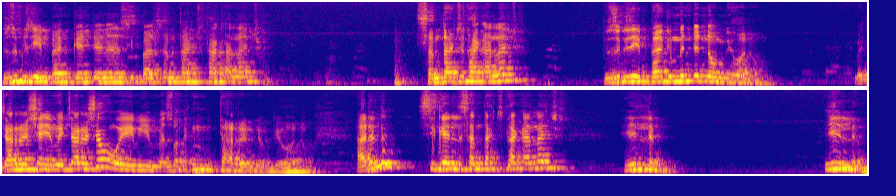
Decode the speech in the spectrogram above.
ብዙ ጊዜ በግ ገደለ ሲባል ሰምታችሁ ታውቃላችሁ? ሰምታችሁ ታውቃላችሁ? ብዙ ጊዜ በግ ምንድን ነው የሚሆነው? መጨረሻ የመጨረሻው ወይም መስዋዕት የምታረድ ነው የሚሆነው አይደለም? ሲገል ሰምታችሁ ታውቃላችሁ? የለም የለም።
